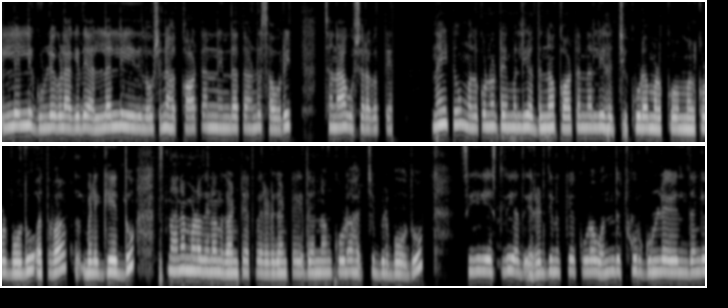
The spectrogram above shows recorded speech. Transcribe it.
ಎಲ್ಲೆಲ್ಲಿ ಗುಳ್ಳೆಗಳಾಗಿದೆ ಅಲ್ಲಲ್ಲಿ ಲೋಷನ್ ಕಾಟನ್ನಿಂದ ತಗೊಂಡು ಸವರಿ ಚೆನ್ನಾಗಿ ಹುಷಾರಾಗುತ್ತೆ. ನೈಟು ಮಲ್ಕೊಳ್ಳೋ ಟೈಮಲ್ಲಿ ಅದನ್ನು ಕಾಟನ್ನಲ್ಲಿ ಹಚ್ಚಿ ಕೂಡ ಮಲ್ಕೊ, ಮಲ್ಕೊಳ್ಬೋದು ಅಥವಾ ಬೆಳಗ್ಗೆ ಎದ್ದು ಸ್ನಾನ ಮಾಡೋದು ಒಂದು ಗಂಟೆ ಅಥವಾ ಎರಡು ಗಂಟೆ ಇದನ್ನು ಕೂಡ ಹಚ್ಚಿ ಬಿಡ್ಬೋದು. ಸೀರಿಯಸ್ಲಿ ಅದು ಎರಡು ದಿನಕ್ಕೆ ಕೂಡ ಒಂದು ಚೂರು ಗುಳ್ಳೆ ಇಲ್ದಂಗೆ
